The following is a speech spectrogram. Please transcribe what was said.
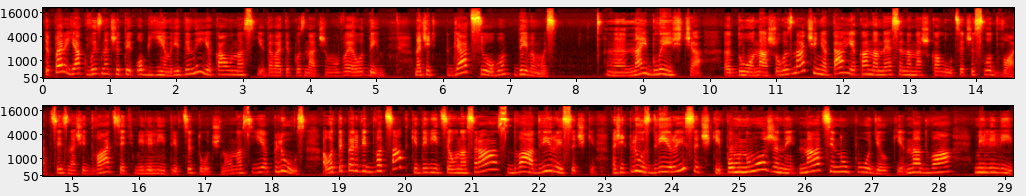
Тепер як визначити об'єм рідини, яка у нас є? Давайте позначимо В1. Значить, Для цього дивимось. Е, Найближча до нашого значення та, яка нанесена на шкалу. Це число 20, значить 20 мл це точно у нас є плюс. А от тепер від двадцятки, дивіться, у нас раз, два, дві рисочки. Значить, плюс дві рисочки помножені на ціну поділки на 2 мл.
